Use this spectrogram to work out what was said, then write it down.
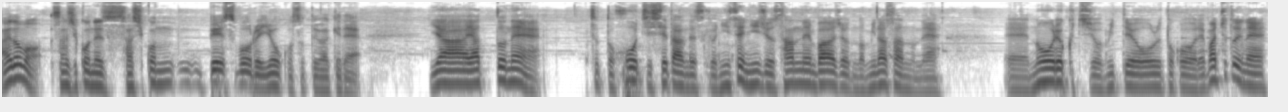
はい、どうも、サシコンです。サシコンベースボールへようこそというわけで。いやー、やっとね、ちょっと放置してたんですけど、2023年バージョンの皆さんのね、えー能力値を見ておるところで、まあちょっとね、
